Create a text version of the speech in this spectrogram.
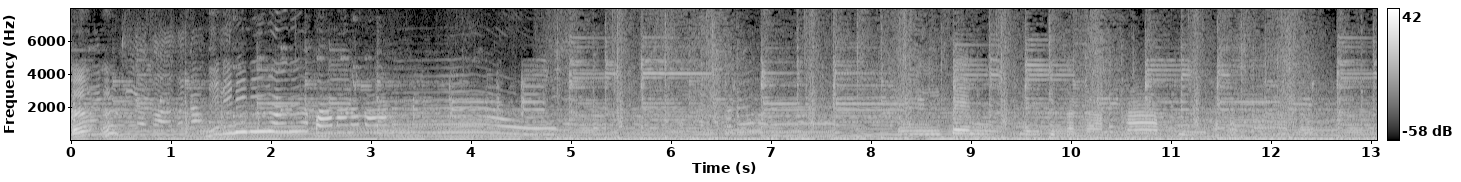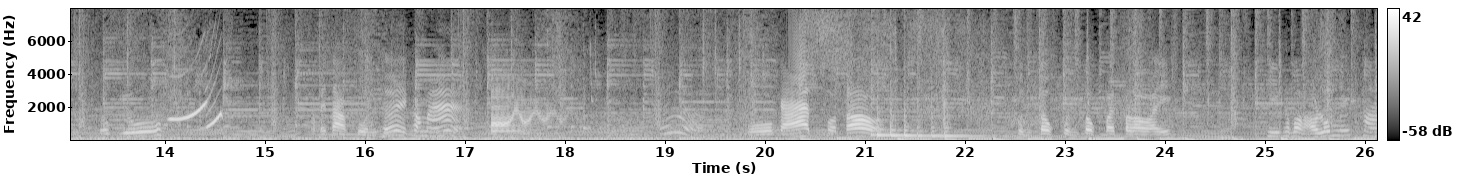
เออเออนี่นี่นี่นี่นี่นี่ปลามาแล้วปลามาแล้วตรงนี้เป็นหนึ่งกิจกรรมภาพพิงธรรมชาติเนาะตกอยู่เอาไปตากฝนเฮ้ย เข้ามาอ่าโฟกัสโฟโต้ฝนตกฝนตกปล่อยๆ พี่เขาบอกเอาร่มไหมคะ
